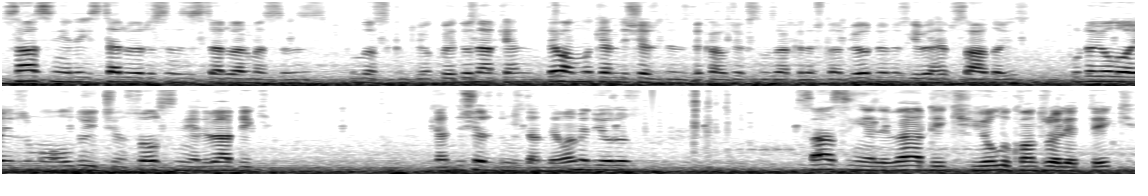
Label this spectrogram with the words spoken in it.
sağ sinyali ister verirsiniz ister vermezsiniz. Bunda sıkıntı yok ve dönerken devamlı kendi şeridinizde kalacaksınız arkadaşlar. Gördüğünüz gibi hep sağdayız. Burada yol ayrımı olduğu için sol sinyali verdik. Kendi şeridimizden devam ediyoruz. Sağ sinyali verdik. Yolu kontrol ettik.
